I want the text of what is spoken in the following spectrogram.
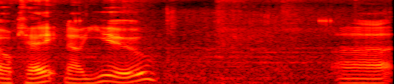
Okay. Now you... Uh,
